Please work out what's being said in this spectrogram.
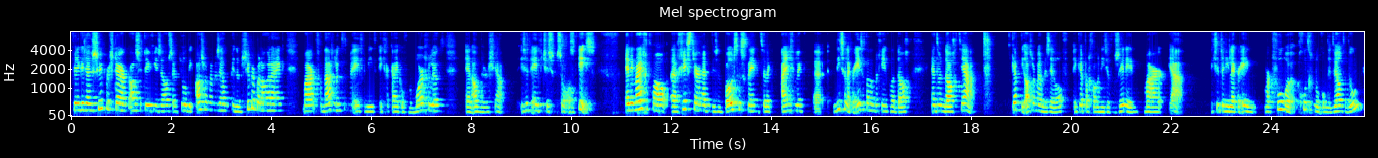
vind ik het juist super sterk als je tegen jezelf zegt: joh, die afspraak met mezelf, ik vind hem super belangrijk. Maar vandaag lukt het me even niet. Ik ga kijken of het me morgen lukt. En anders, ja, is het eventjes zoals het is. En in mijn geval, uh, gisteren heb ik dus een post geschreven terwijl ik eigenlijk uh, niet zo lekker in zat aan het begin van de dag. En toen dacht, ja, ik heb die afspraak met mezelf. Ik heb er gewoon niet zoveel zin in. Maar ja, ik zit er niet lekker in. Maar ik voel me goed genoeg om dit wel te doen.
